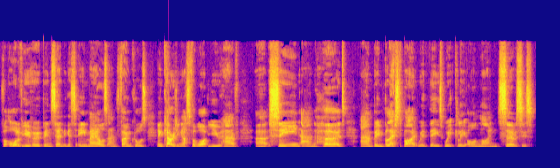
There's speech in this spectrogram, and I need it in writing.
for all of you who have been sending us emails and phone calls, encouraging us for what you have uh, seen and heard and been blessed by it with these weekly online services.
